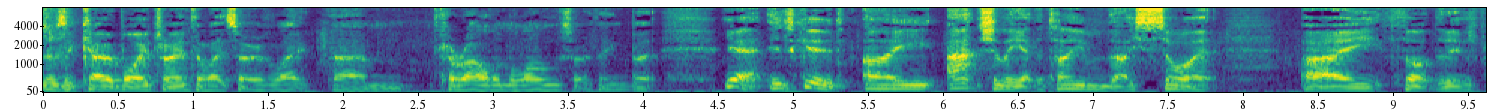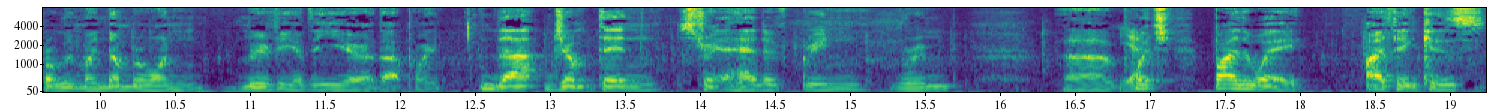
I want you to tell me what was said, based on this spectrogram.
there's a cowboy trying to like sort of like um, corral them along, sort of thing. But yeah, it's good. I actually, at the time that I saw it, I thought that it was probably my number one movie of the year at that point. That jumped in straight ahead of Green Room, uh, Yeah. which, by the way, I think is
